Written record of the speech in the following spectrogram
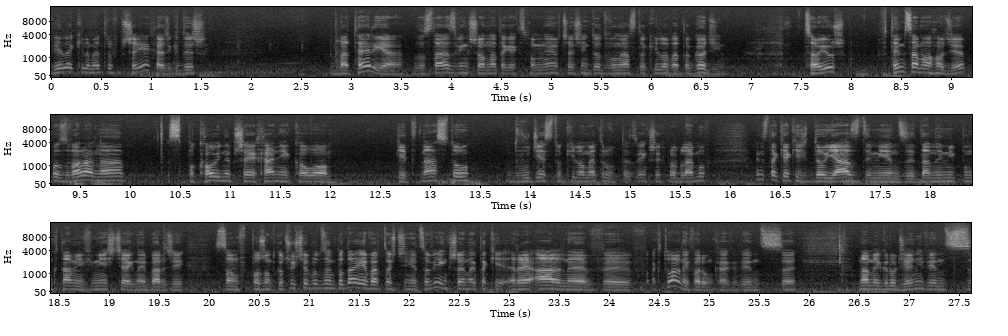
wiele kilometrów przejechać, gdyż bateria została zwiększona, tak jak wspomniałem wcześniej, do 12 kWh, co już w tym samochodzie pozwala na spokojne przejechanie koło 15-20 km bez większych problemów, więc tak jakieś dojazdy między danymi punktami w mieście jak najbardziej są w porządku. Oczywiście producent podaje wartości nieco większe, jednak takie realne w, w aktualnych warunkach, więc y, mamy grudzień, więc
